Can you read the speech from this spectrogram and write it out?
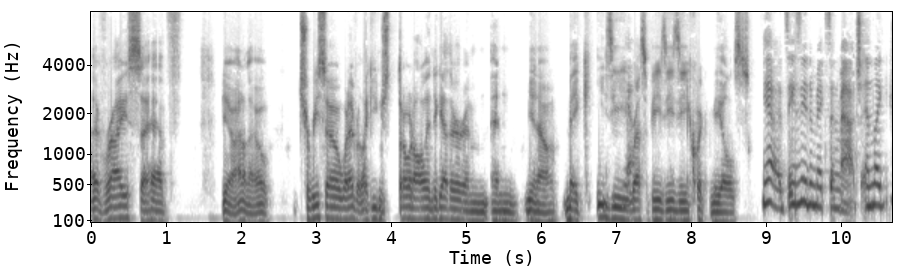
I have rice, I have you know I don't know chorizo, whatever. Like you can just throw it all in together and and you know make easy yeah. recipes, easy quick meals. Yeah, it's easy to mix and match. And like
